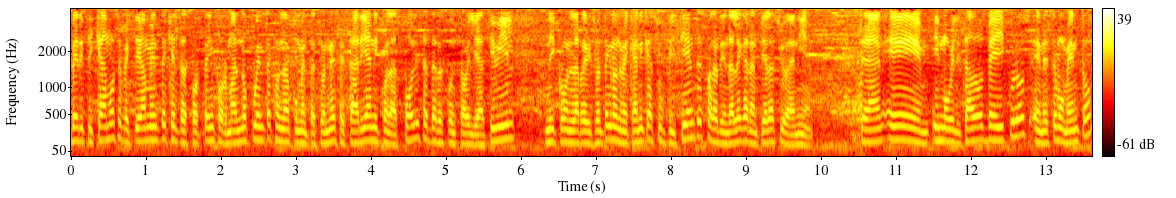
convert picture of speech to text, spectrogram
verificamos efectivamente que el transporte informal no cuenta con la documentación necesaria ni con las pólizas de responsabilidad civil ni con la revisión tecnomecánica suficientes para brindarle garantía a la ciudadanía. Se han eh, inmovilizado dos vehículos en este momento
